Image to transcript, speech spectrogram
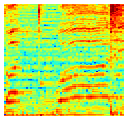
But what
